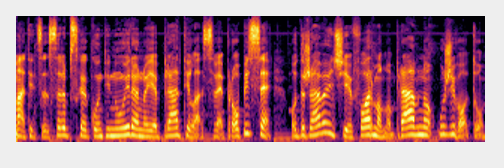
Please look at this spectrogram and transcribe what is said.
Matica Srpska kontinuirano je pratila sve propise, održavajući je formalno pravno u životu.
